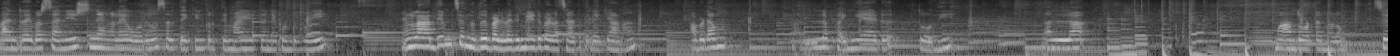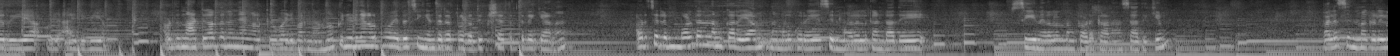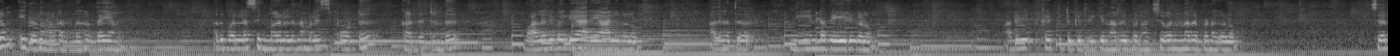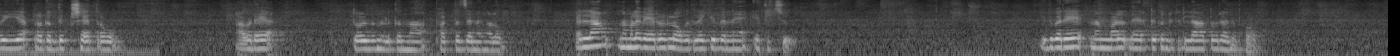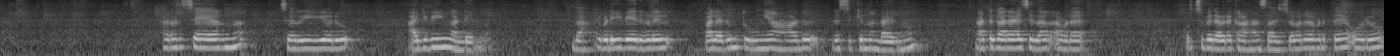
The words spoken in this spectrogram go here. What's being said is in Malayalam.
വാൻ ഡ്രൈവർ സനീഷ് ഞങ്ങളെ ഓരോ സ്ഥലത്തേക്കും കൃത്യമായി തന്നെ കൊണ്ടുപോയി. ഞങ്ങൾ ആദ്യം ചെന്നത് വെള്ളരിമേട് വെള്ളച്ചാട്ടത്തിലേക്കാണ്. അവിടം നല്ല ഭംഗിയായിട്ട് തോന്നി. നല്ല മാന്തോട്ടങ്ങളും ചെറിയ ഒരു അരുവിയും അവിടുത്തെ നാട്ടുകാർ തന്നെ ഞങ്ങൾക്ക് വഴി പറഞ്ഞു തന്നു. പിന്നീട് ഞങ്ങൾ പോയത് ചിങ്ങഞ്ചിറ പ്രകൃതി ക്ഷേത്രത്തിലേക്കാണ്. അവിടെ ചെല്ലുമ്പോൾ തന്നെ നമുക്കറിയാം നമ്മൾ കുറേ സിനിമകളിൽ കണ്ട അതേ സീനുകളും നമുക്കവിടെ കാണാൻ സാധിക്കും. പല സിനിമകളിലും ഇത് നമ്മൾ കണ്ടിട്ടുണ്ട് ഹൃദയം. അതുപോലുള്ള സിനിമകളിൽ നമ്മൾ ഈ സ്പോട്ട് കണ്ടിട്ടുണ്ട്. വളരെ വലിയ അരയാലുകളും അതിനകത്ത് നീണ്ട വേരുകളും അതിൽ കെട്ടിത്തൂക്കിട്ടിരിക്കുന്ന റിബണ് ചുവന്ന റിബണുകളും ചെറിയ പ്രകൃതി ക്ഷേത്രവും അവിടെ തൊഴുതു നിൽക്കുന്ന ഭക്തജനങ്ങളും എല്ലാം നമ്മളെ വേറൊരു ലോകത്തിലേക്ക് തന്നെ എത്തിച്ചു. ഇതുവരെ നമ്മൾ നേരിട്ട് കണ്ടിട്ടില്ലാത്ത ഒരു അനുഭവം. അതിനോട് ചേർന്ന് ചെറിയൊരു അരുവിയും കണ്ടിരുന്നു. ഇതാ ഇവിടെ ഈ വേരുകളിൽ പലരും തൂങ്ങിയ ആട് രസിക്കുന്നുണ്ടായിരുന്നു. നാട്ടുകാരായ ചിലർ അവിടെ കുറച്ച് പേര് അവരെ കാണാൻ സാധിച്ചു. അവർ അവിടുത്തെ ഓരോ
